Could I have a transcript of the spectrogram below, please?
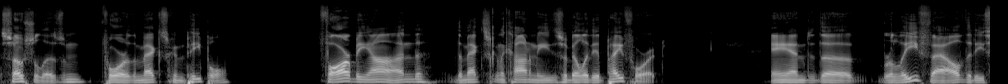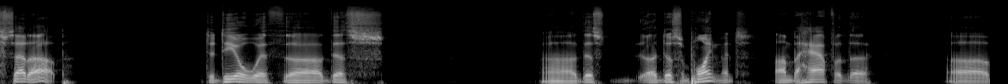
socialism for the Mexican people far beyond the Mexican economy's ability to pay for it. And the relief valve that he set up to deal with uh, this uh, this uh, disappointment on behalf of the uh,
